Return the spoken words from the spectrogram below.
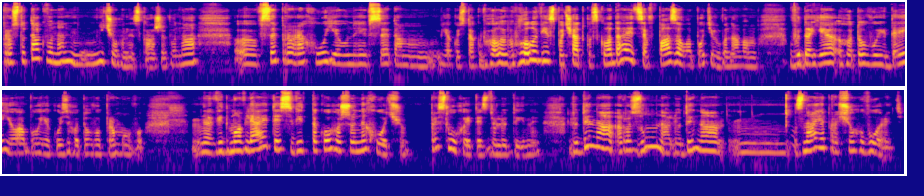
просто так вона нічого не скаже. Вона е, все прорахує, у неї все там якось так в голові, спочатку складається в пазл, а потім вона вам видає готову ідею або якусь готову промову. Відмовляйтесь від такого, що не хочу. Прислухайтесь до людини. Людина розумна, людина знає, про що говорить.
